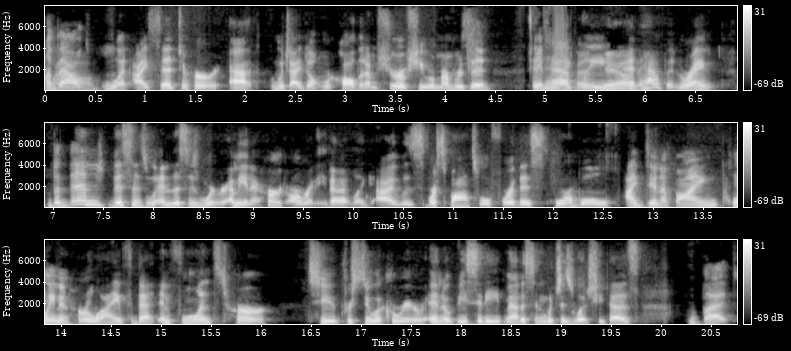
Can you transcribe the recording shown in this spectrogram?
about wow. what I said to her at which I don't recall, but I'm sure if she remembers it, it's it happened, likely yeah. it happened, right? But then this is and this is where I mean it hurt already that like I was responsible for this horrible identifying point in her life that influenced her to pursue a career in obesity medicine, which is what she does. But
